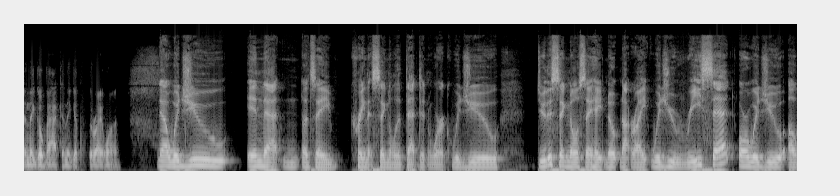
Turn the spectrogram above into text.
And they go back and they get the right one. Now, would you, in that, let's say, creating that signal that that didn't work, would you do the signal, say, hey, nope, not right? Would you reset or would you uh,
